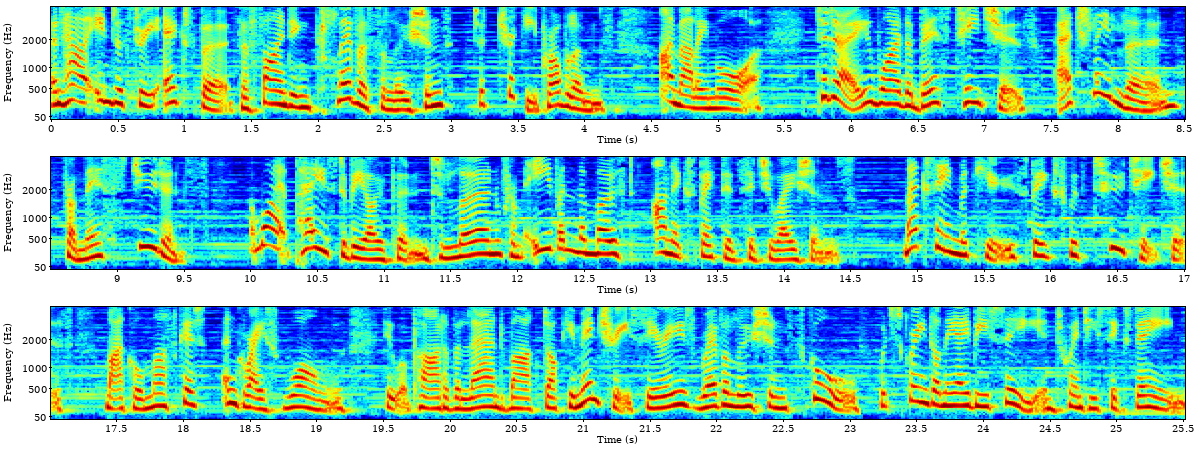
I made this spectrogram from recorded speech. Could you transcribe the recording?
and how industry experts are finding clever solutions to tricky problems. I'm Ali Moore. Today, why the best teachers actually learn from their students and why it pays to be open to learn from even the most unexpected situations. Maxine McHugh speaks with two teachers, Michael Muscat and Grace Wong, who were part of the landmark documentary series Revolution School, which screened on the ABC in 2016.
